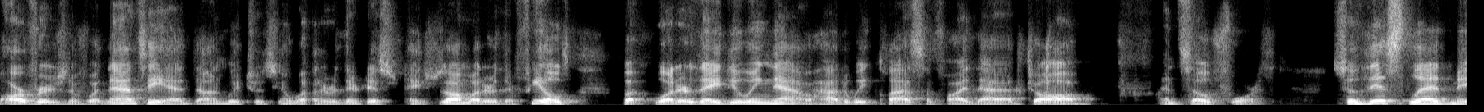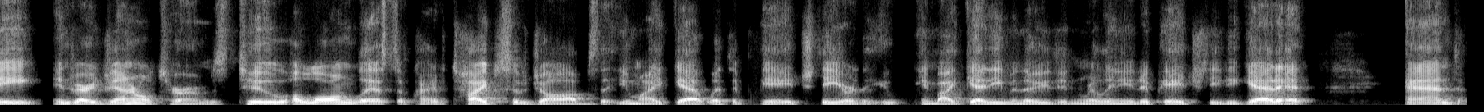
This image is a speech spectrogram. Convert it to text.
our version of what Nancy had done, which was, you know, what are their dissertations on, what are their fields, but what are they doing now? How do we classify that job and so forth? So this led me in very general terms to a long list of kind of types of jobs that you might get with a PhD or that you, you might get even though you didn't really need a PhD to get it. And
